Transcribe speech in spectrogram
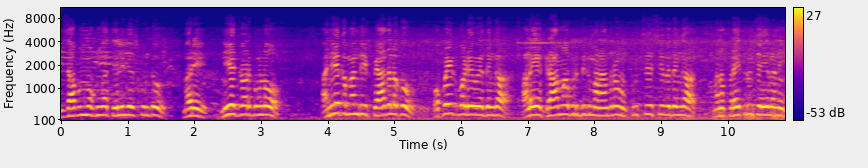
ఈ సభముఖంగా తెలియజేసుకుంటూ మరి నియోజకవర్గంలో అనేక మంది పేదలకు ఉపయోగపడే విధంగా అలాగే గ్రామాభివృద్ధికి మనందరం కృషి చేసే విధంగా మనం ప్రయత్నం చేయాలని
